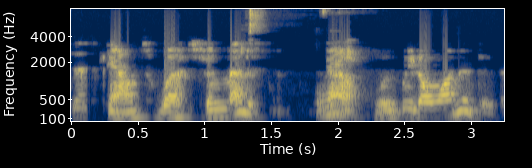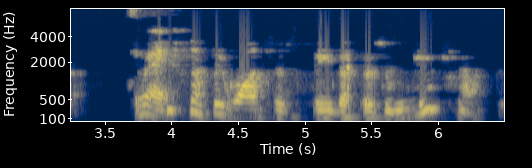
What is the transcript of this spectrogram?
discounts Western medicine. Right. No, we, we don't want to do that. Right. We simply want to see that there's a new chapter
